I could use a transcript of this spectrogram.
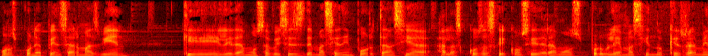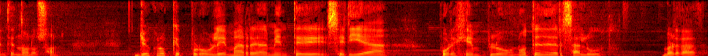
o nos pone a pensar más bien, que le damos a veces demasiada importancia a las cosas que consideramos problemas, siendo que realmente no lo son. Yo creo que problema realmente sería, por ejemplo, no tener salud, ¿verdad?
